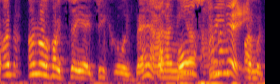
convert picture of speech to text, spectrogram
I, I, don't- I don't know if I'd say it's equally bad. What, I mean, Balls I, I'm 3D? fine with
